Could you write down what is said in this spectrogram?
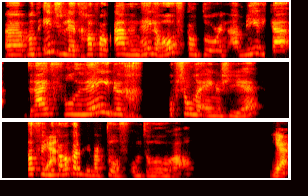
Uh, want Insulet gaf ook aan, hun hele hoofdkantoor in Amerika draait volledig op zonne-energie. Hè? Dat vind ja. ik ook alleen maar tof om te horen al. Ja,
